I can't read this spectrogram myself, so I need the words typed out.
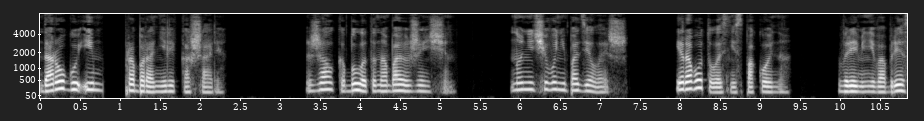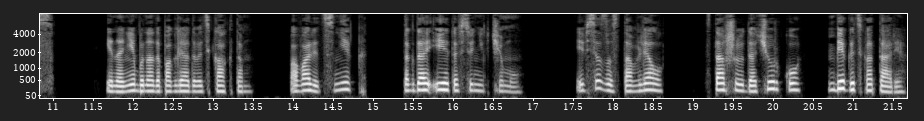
Дорогу им проборонили кошаре. Жалко было Танабаю женщин, но ничего не поделаешь. И работалось неспокойно. Времени в обрез, и на небо надо поглядывать, как там. Повалит снег, тогда и это все ни к чему. И все заставлял старшую дочурку бегать к Атаре,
